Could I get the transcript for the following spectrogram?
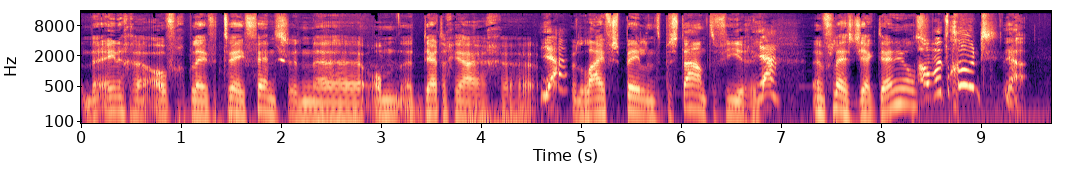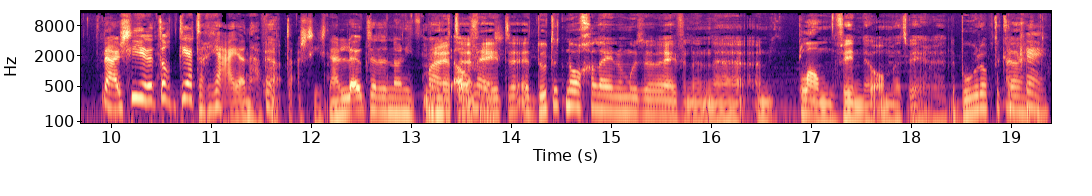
de enige overgebleven twee fans... Een, eh, om het 30-jarig Ja. live spelend bestaan te vieren. Ja, Een fles Jack Daniels. oh wat goed. Ja, Nou, zie je dat toch 30 jaar? Ja, nou, Ja. fantastisch. Nou, leuk dat het nog niet, nog maar niet het, eh, over nee, is. het, het doet het nog. Alleen dan moeten we even een, een plan vinden om het weer de boer op te Oké. krijgen.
